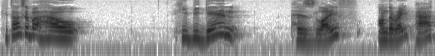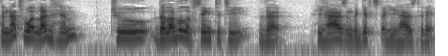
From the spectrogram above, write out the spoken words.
he talks about how he began his life on the right path, and that's what led him to the level of sanctity that he has and the gifts that he has today.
